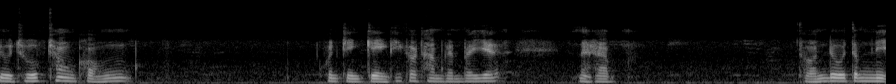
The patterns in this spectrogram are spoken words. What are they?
YouTube ช่องของ คนเก่งๆ ที่เขาทำกันไปเยอะนะครับ ถอนดูตำหนิ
